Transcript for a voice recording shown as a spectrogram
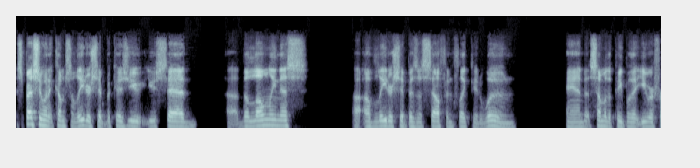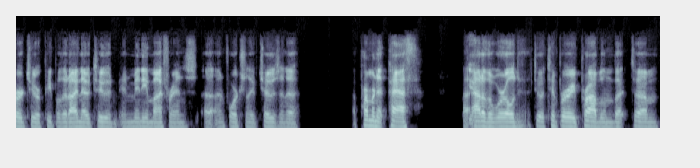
especially when it comes to leadership, because you you said uh, the loneliness uh, of leadership is a self inflicted wound, and some of the people that you referred to are people that I know too, and, and many of my friends, uh, unfortunately, have chosen a a permanent path uh, Yeah. out of the world to a temporary problem. But um,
